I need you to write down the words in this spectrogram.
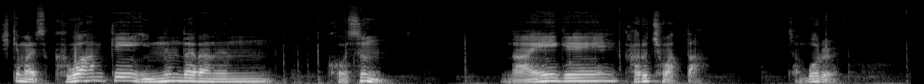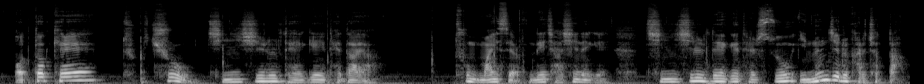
쉽게 말해서 그와 함께 있는다라는 것은 나에게 가르쳐 왔다. 자, 뭐를? 어떻게 to be true, 진실되게 되다야. to myself, 내 자신에게 진실되게 될 수 있는지를 가르쳤다.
